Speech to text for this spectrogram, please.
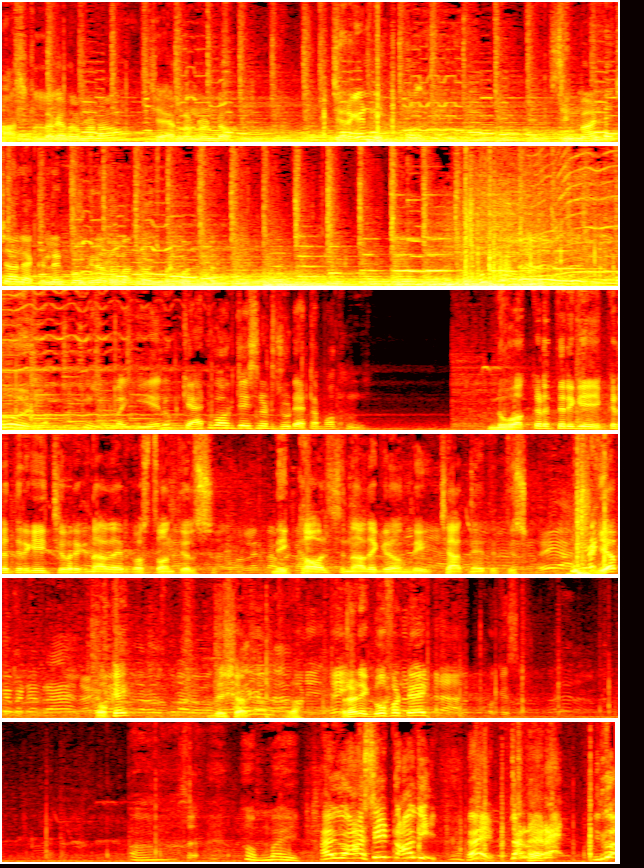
హాస్టల్లో కదా ఉండడం చీరలో ఉండవు జరగండి. సినిమా అంటే చాలా ఎక్కడ లేని అమ్మ, ఏను క్యాట్ వాక్ చేసినట్టు చూడు ఎట్ట పోతుంది నువ్వు అక్కడ తిరిగి ఇక్కడ తిరిగి చివరికి నా దగ్గరికి వస్తావు అని తెలుసు. నీకు కావాల్సిన నా దగ్గర ఉంది. చేతనైతే తీసుకో. యప్ ఓకే దిశాట్ రెడీ గో ఫర్ టేక్ అమ్మాయి. అయ్యో ఆ సీట్ నాది. ఇదిగో.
